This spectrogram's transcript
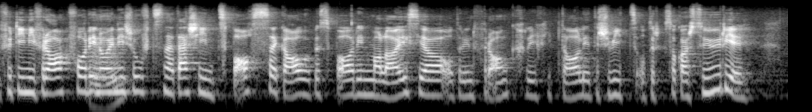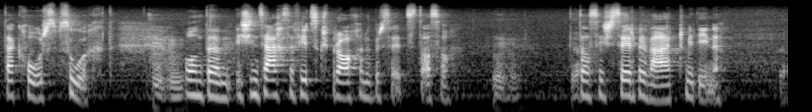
für deine Frage vorhin mhm. noch aufzunehmen, der scheint zu passen, egal ob ein Paar in Malaysia oder in Frankreich, Italien, der Schweiz oder sogar Syrien den Kurs besucht. Mhm. Und ähm, ist in 46 Sprachen übersetzt. Also, mhm. ja. Das ist sehr bewährt mit ihnen. Ja.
